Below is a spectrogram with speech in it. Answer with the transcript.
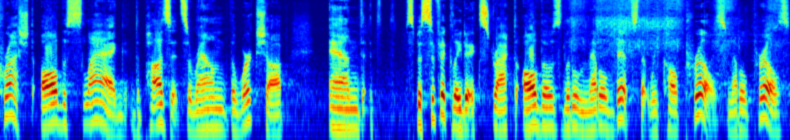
crushed all the slag deposits around the workshop and specifically to extract all those little metal bits that we call prills, metal prills,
